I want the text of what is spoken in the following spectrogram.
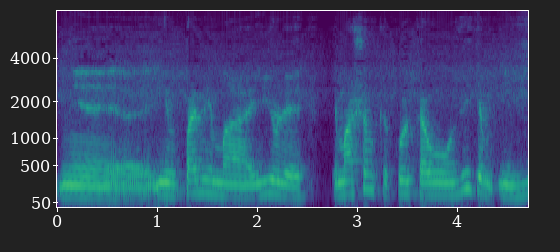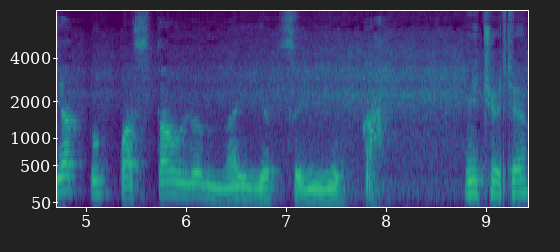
и, и помимо Юлии Тимошенко кое-кого увидим, и я тут поставлю на Яценюка. Ничего себе.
